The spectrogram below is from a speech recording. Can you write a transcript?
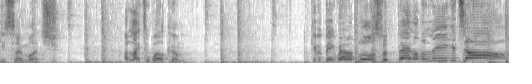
you so much. I'd like to welcome, give a big round of applause for Ben on the lead guitar.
